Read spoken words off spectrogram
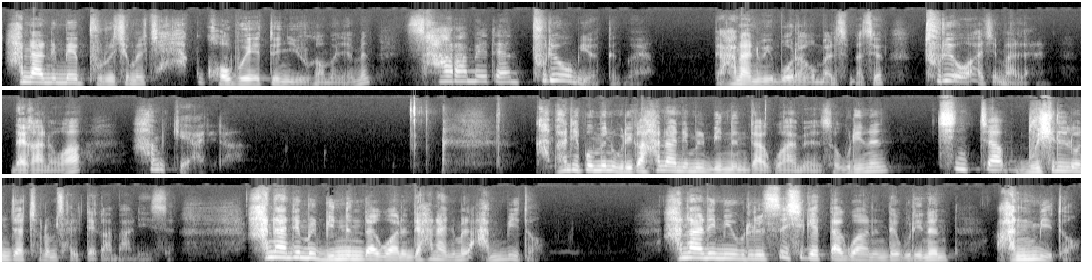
하나님의 부르심을 자꾸 거부했던 이유가 뭐냐면 사람에 대한 두려움이었던 거예요. 하나님이 뭐라고 말씀하세요? 두려워하지 말라는 내가 너와 함께하리라. 가만히 보면 우리가 하나님을 믿는다고 하면서 우리는 진짜 무신론자처럼 살 때가 많이 있어요. 하나님을 믿는다고 하는데 하나님을 안 믿어. 하나님이 우리를 쓰시겠다고 하는데 우리는 안 믿어.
